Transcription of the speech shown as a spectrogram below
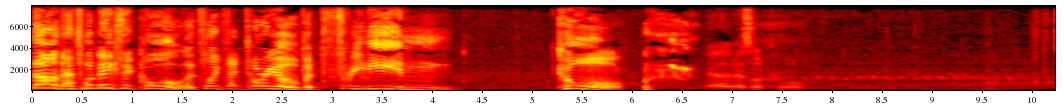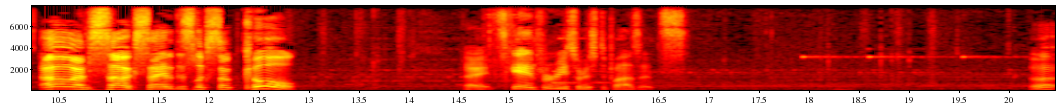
No, that's what makes it cool. It's like Factorio, but 3D and cool. Yeah, it does look cool. Oh, I'm so excited. This looks so cool. All right, scan for resource deposits. Oh,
